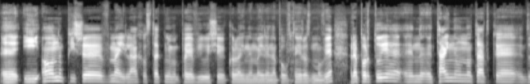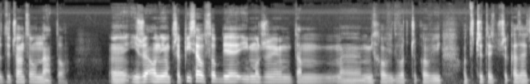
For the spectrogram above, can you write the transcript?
E, I on pisze w mailach, ostatnio pojawiły się kolejne maile na poufnej rozmowie, raportuje e, tajną notatkę dotyczącą NATO. Y, i że on ją przepisał sobie i może ją tam e, Michałowi Dworczykowi odczytać, przekazać.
